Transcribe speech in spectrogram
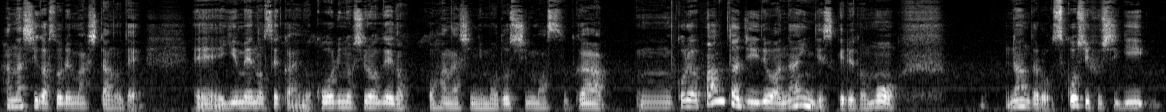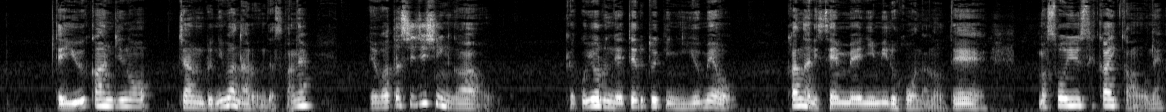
話がそれましたので、えー、夢の世界の氷の城でのお話に戻しますがうんこれはファンタジーではないんですけれども何だろう少し不思議っていう感じのジャンルにはなるんですかね。私自身が結構夜寝てる時に夢をかなり鮮明に見る方なので、まあ、そういう世界観をね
